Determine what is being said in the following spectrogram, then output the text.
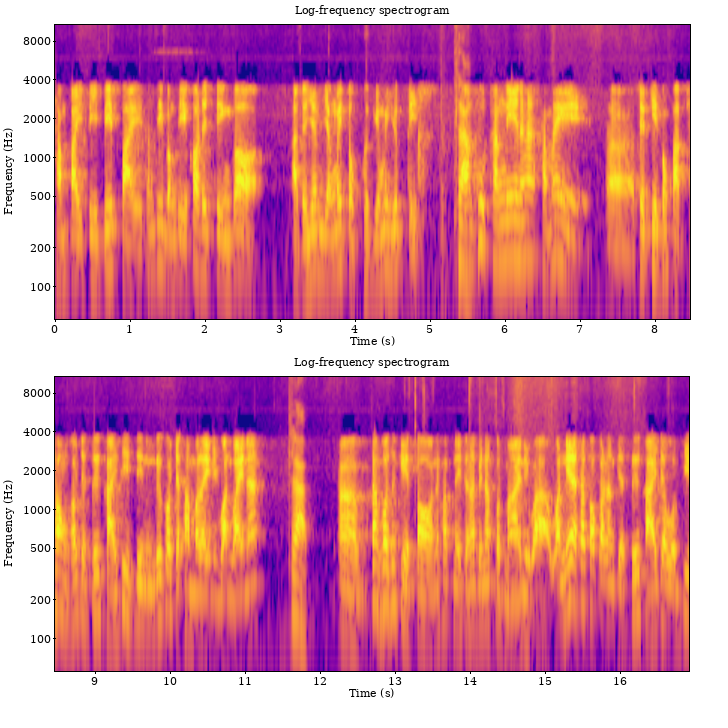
ทำไปตีปี๊บไป ทั้งที่บางทีข้อได้จริงก็อาจจะยังยังไม่ตกผลึกยังไม่ยุติครับการพูดครั้งนี้นะฮะทำให้เอ่อเศรษฐกิจของปากช่องเขาจะซื้อขายที่ดินหรือเขาจะทำอะไรในวันไหวนะครับอ่าตั้งข้อสังเกตต่อนะครับ ในฐานะเป็นนักกฎหมายนี่ว่า วันเนี้ยถ้าเขากำลังจะซื้อขายจะโอนที่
